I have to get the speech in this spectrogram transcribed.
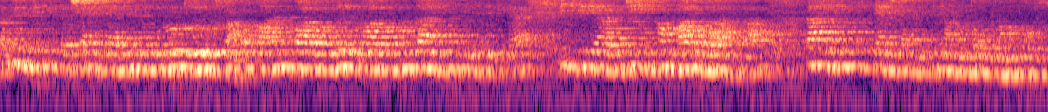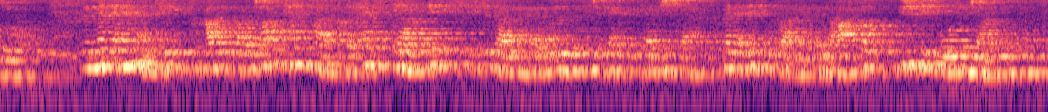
bu gün biz şəhidlərimizlə qürur duyuruqsa, onların varlığı, varlığını daim hiss ediriksə, biz bir yaradıcı insanlar olaraq ki, Azərbaycan həm tarixi, həm siyasi istiqamətdə özünü necə təsdiqləmişsə, mədəni istiqamətdə də artıq 100 il boyunca özünü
